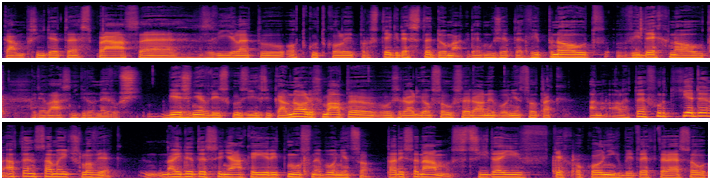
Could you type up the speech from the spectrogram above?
kam přijdete z práce, z výletu, odkudkoliv, prostě kde jste doma, kde můžete vypnout, vydechnout, kde vás nikdo neruší. Běžně v diskuzích říkám, no když máte ožralýho souseda nebo něco, tak ano, ale to je furt jeden a ten samý člověk najdete si nějaký rytmus nebo něco. Tady se nám střídají v těch okolních bytech, které jsou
